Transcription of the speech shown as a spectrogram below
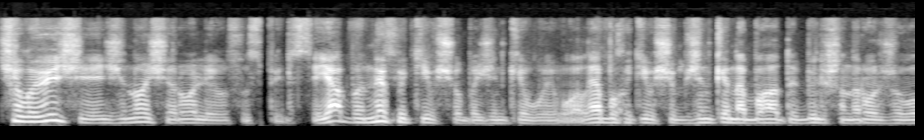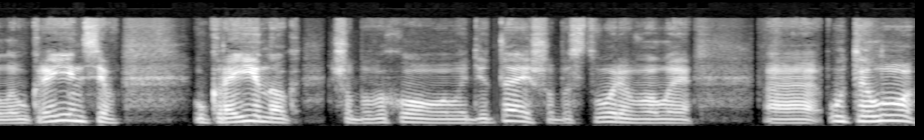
чоловічі і жіночі ролі у суспільстві. Я би не хотів, щоб жінки воювали. Я би хотів, щоб жінки набагато більше народжували українців, українок, щоб виховували дітей, щоб створювали у тилу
